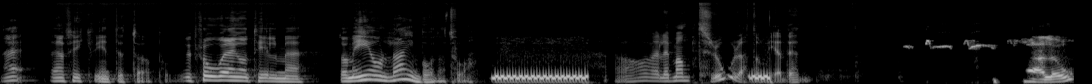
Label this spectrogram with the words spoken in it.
Nej, den fick vi inte ta på. Vi provar en gång till med... De är online båda två. Ja, eller man tror att de är det. Hallå?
